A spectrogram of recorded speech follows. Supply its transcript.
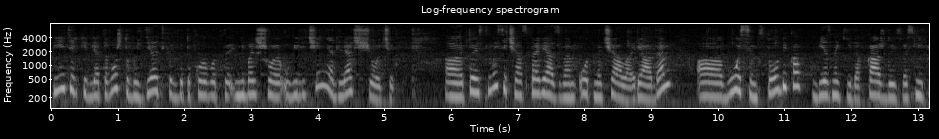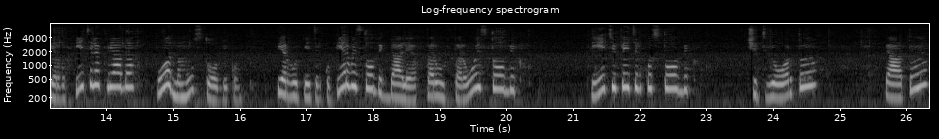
петельки для того, чтобы сделать как бы такое вот небольшое увеличение для щечек. Э, то есть мы сейчас провязываем от начала ряда 8 э, столбиков без накидов. Каждую из 8 первых петелек ряда по одному столбику. Первую петельку первый столбик, далее вторую второй столбик, третью петельку столбик, четвертую, пятую,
